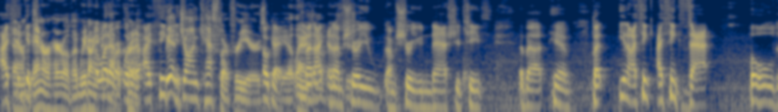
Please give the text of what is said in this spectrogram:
I think Banner, it's Banner Herald. We don't oh, even whatever, have a whatever. I think we had John Kessler for years. Okay, but I, and I'm sure you, I'm sure you gnash your teeth about him. But you know, I think I think that old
